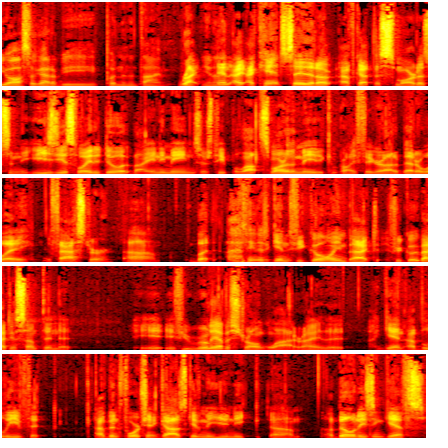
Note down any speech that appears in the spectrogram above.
you also got to be putting in the time. Right. You know? And I, I, can't say that I've got the smartest and the easiest way to do it by any means. There's people a lot smarter than me that can probably figure out a better way faster. Um, but I think that again, if you're going back to, if you're going back to something that, if you really have a strong why, right? That again, I believe that I've been fortunate. God's given me unique um, abilities and gifts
